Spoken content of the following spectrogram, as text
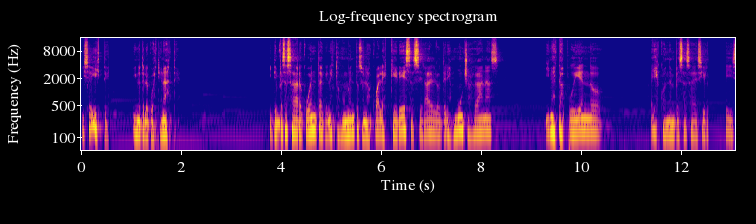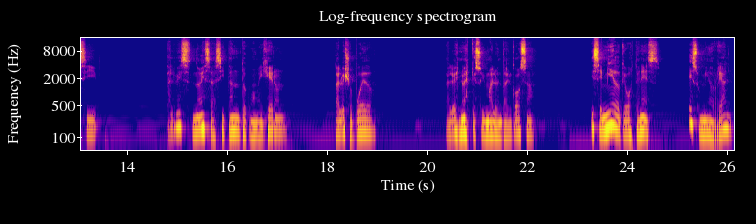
y seguiste, y no te lo cuestionaste. Y te empezás a dar cuenta que en estos momentos en los cuales querés hacer algo, tenés muchas ganas y no estás pudiendo, ahí es cuando empezás a decir, y si tal vez no es así tanto como me dijeron, tal vez yo puedo, tal vez no es que soy malo en tal cosa, ese miedo que vos tenés, ¿es un miedo real?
